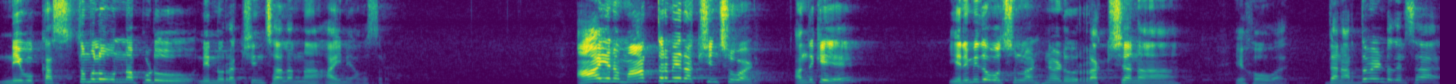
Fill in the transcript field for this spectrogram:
నీవు కష్టములో ఉన్నప్పుడు నిన్ను రక్షించాలన్నా ఆయనే అవసరం. ఆయన మాత్రమే రక్షించువాడు. అందుకే ఎనిమిదో వచనంలో అంటున్నాడు రక్షణ యహోవా దాని అర్థం ఏంటో తెలుసా?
